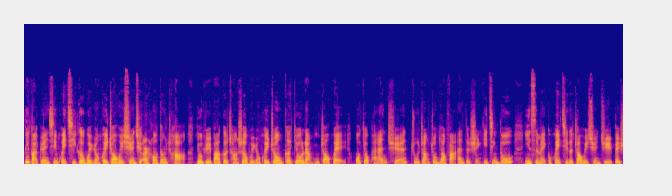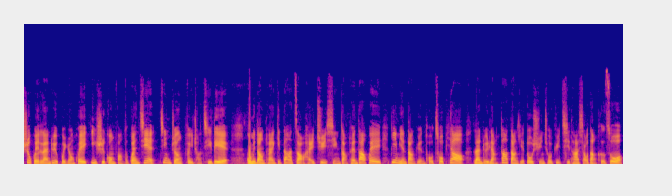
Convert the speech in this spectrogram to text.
立法院新会期各委员会招委选举二号登场，由于八个常设委员会中各有两名招委，或有盘安全、主掌重要法案的审议进度，因此每个会期的招委选举被视为蓝绿委员会议事攻防的关键，竞争非常激烈。国民党团一大早还举行党团大会，避免党员投错票。蓝绿两大党也都寻求与其他小党合作，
